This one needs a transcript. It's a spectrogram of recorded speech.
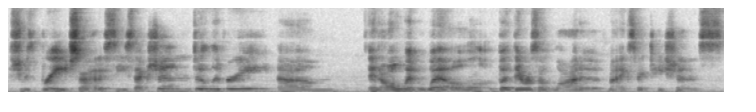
she was breech, so I had a C section delivery, um, and all went well. But there was a lot of my expectations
